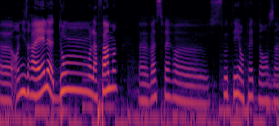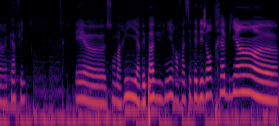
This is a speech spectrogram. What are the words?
euh, en Israël, dont la femme euh, va se faire sauter en fait dans un café. Et son mari n'avait pas vu venir. Enfin, c'était des gens très bien,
